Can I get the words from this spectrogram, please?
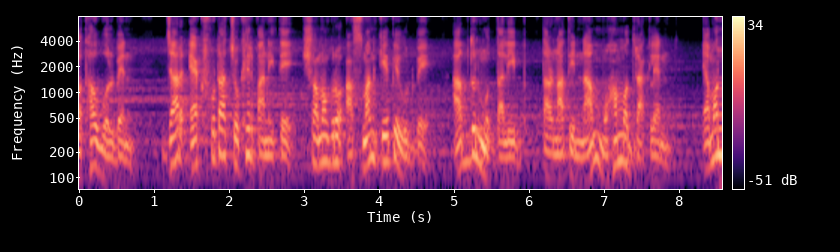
কথাও বলবেন, যার এক ফোঁটা চোখের পানিতে সমগ্র আসমান কেঁপে উঠবে। আব্দুল মুত্তালিব তার নাতির নাম মোহাম্মদ রাখলেন। এমন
